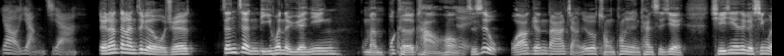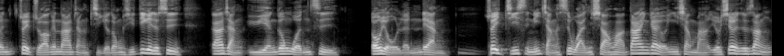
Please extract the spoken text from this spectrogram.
要养家，对，那当然这个我觉得真正离婚的原因我们不可考哈，只是我要跟大家讲，就是从通灵人看世界，其实今天这个新闻最主要跟大家讲几个东西。第一个就是刚刚讲语言跟文字都有能量，嗯，所以即使你讲的是玩笑话，大家应该有印象吧？有些人就是让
